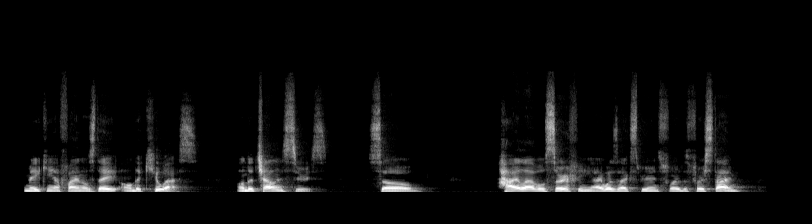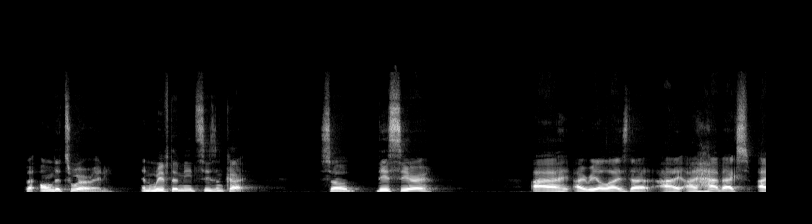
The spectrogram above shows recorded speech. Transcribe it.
making a finals day on the QS on the challenge series. So high level surfing I was experienced for the first time, but on the tour already and with the mid season cut. So this year I I realized that I I have ex I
